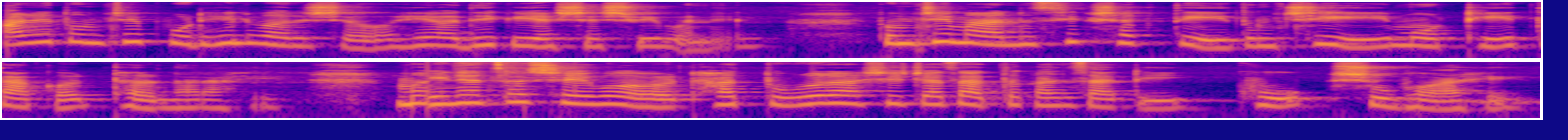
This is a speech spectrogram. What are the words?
आणि तुमचे पुढील वर्ष हे अधिक यशस्वी बनेल. तुमची मानसिक शक्ती तुमची मोठी ताकद ठरणार आहे. महिन्याचा शेवट हा तूळ राशीच्या जातकांसाठी खूप शुभ आहे.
